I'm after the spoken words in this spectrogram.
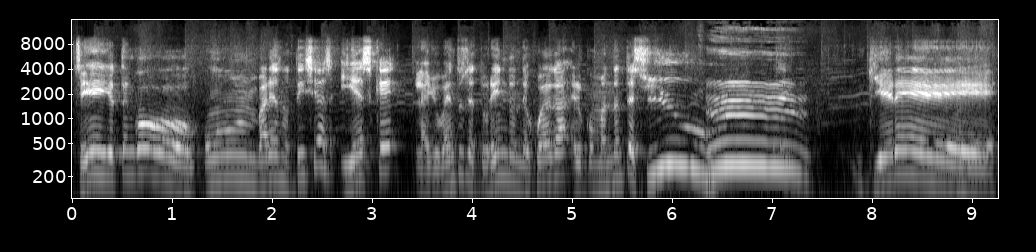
Sí, yo tengo un- varias noticias y es que la Juventus de Turín, donde juega el comandante Siu, quiere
